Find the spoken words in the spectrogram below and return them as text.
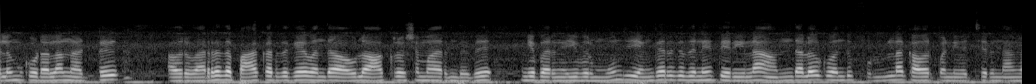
எலும்பு கூடலாம் நட்டு அவர் வர்றதை பார்க்குறதுக்கே வந்து அவ்வளோ ஆக்ரோஷமாக இருந்தது. இங்கே பாருங்கள் இவர் மூஞ்சி எங்கே இருக்குதுன்னே தெரியல. அந்த அளவுக்கு வந்து ஃபுல்லாக கவர் பண்ணி வச்சுருந்தாங்க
